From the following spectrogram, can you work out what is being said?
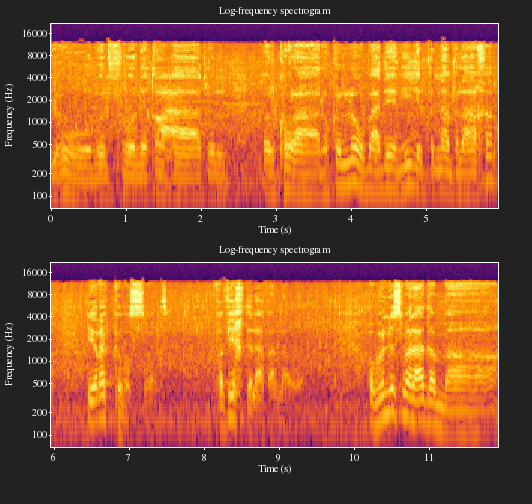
العود والايقاعات وال- والكورال وكله وبعدين يجي الفنان في الآخر يركب الصوت. ففي اختلاف عن الأول. وبالنسبة لعدم آه،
